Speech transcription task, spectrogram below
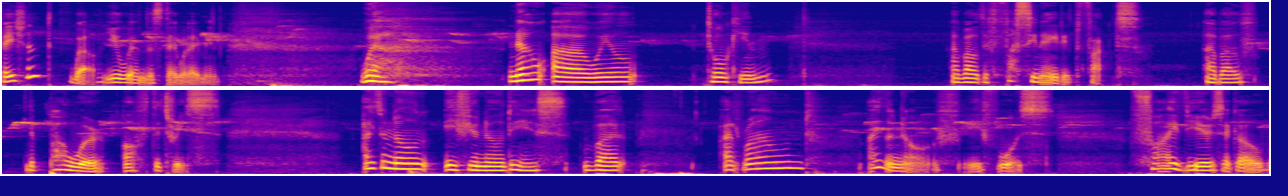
Patient? Well, you will understand what I mean. Well, now I will talking about the fascinating facts about the power of the trees. I don't know if you know this, but around, I don't know if it was five years ago,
